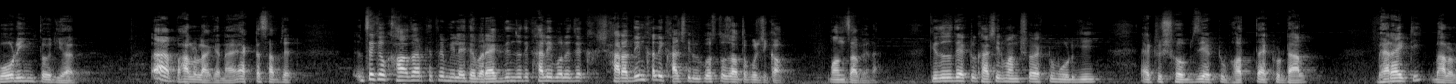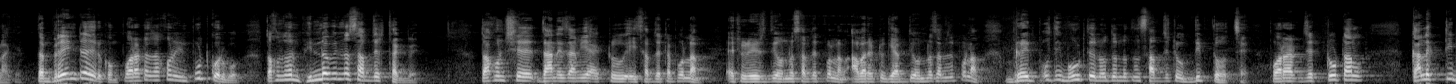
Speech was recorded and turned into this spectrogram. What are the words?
বোরিং তৈরি হয়। ভালো লাগে না একটা সাবজেক্ট যে কেউ খাওয়া দাওয়ার ক্ষেত্রে মিলাইতে পারে। একদিন যদি খালি বলে যে সারাদিন খালি খাসির গোস্ত যত খুশি খাও, মন যাবে না। কিন্তু যদি একটু খাসির মাংস, একটু মুরগি, একটু সবজি, একটু ভত্তা একটু ডাল ভ্যারাইটি ভালো লাগে। তা ব্রেনটা এরকম, পড়াটা যখন ইনপুট করব, তখন যখন ভিন্ন ভিন্ন সাবজেক্ট থাকবে তখন সে জানে যে আমি একটু এই সাবজেক্টটা পড়লাম, একটু রেস্ট দিয়ে অন্য সাবজেক্ট পড়লাম, আবার একটু গ্যাপ দিয়ে অন্য সাবজেক্ট পড়লাম। ব্রেন প্রতি মুহূর্তে নতুন নতুন সাবজেক্টে উদ্দীপ্ত হচ্ছে। পড়ার যে টোটাল কালেকটিভ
